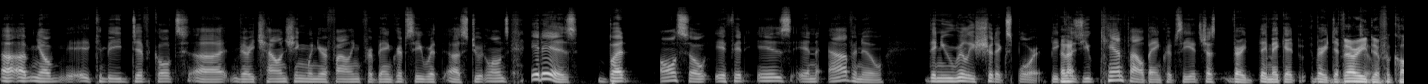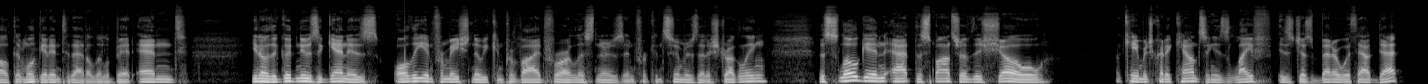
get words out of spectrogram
uh, um, you know, it can be difficult, uh, very challenging when you're filing for bankruptcy with uh, student loans. It is, but also if it is an avenue then you really should explore it because I, you can file bankruptcy. It's just very they make it very difficult. Very difficult, and mm-hmm. we'll get into that a little bit. And you know, the good news again is all the information that we can provide for our listeners and for consumers that are struggling. The slogan at the sponsor of this show, Cambridge Credit Counseling, is life is just better without debt.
